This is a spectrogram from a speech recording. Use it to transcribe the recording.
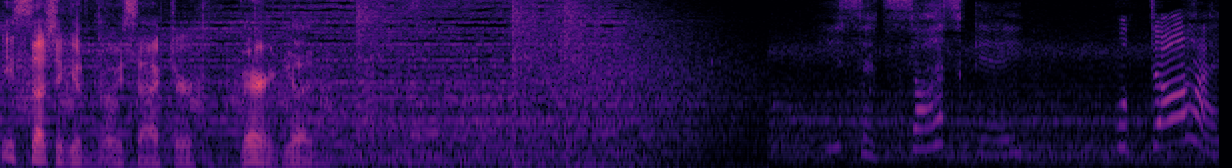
He's such a good voice actor. Very good. He said Sasuke will die.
